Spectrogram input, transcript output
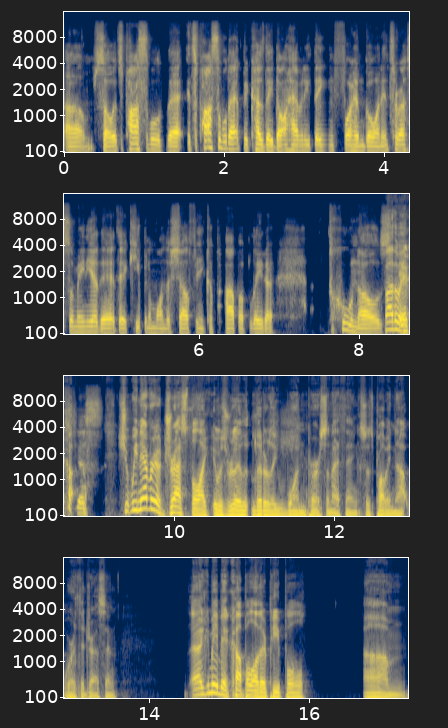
Um, so it's possible that it's possible that because they don't have anything for him going into WrestleMania, they're they're keeping him on the shelf and he could pop up later. Who knows? By the way, it's just Should we never addressed the like? It was really literally one person, I think. So it's probably not worth addressing. Uh, maybe a couple other people um,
